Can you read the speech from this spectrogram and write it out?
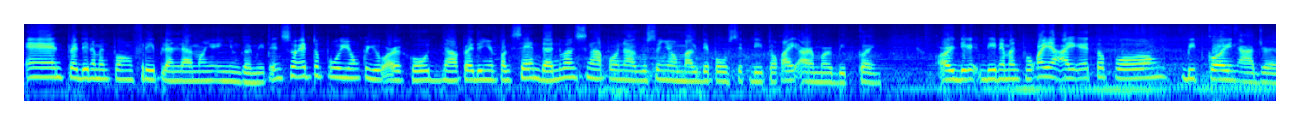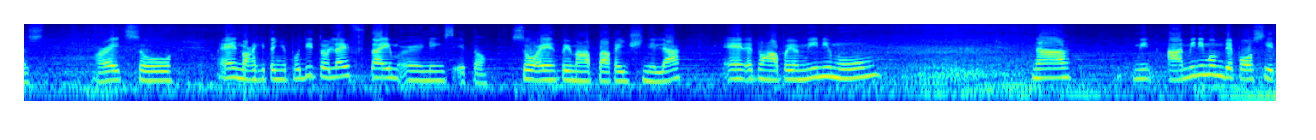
and pwede naman po ang free plan lamang yung inyong gamitin. So ito po yung QR code na pwede nyo pag-sendan once nga po na gusto nyo mag-deposit dito kay Armor Bitcoin. Or di, di naman po kaya ay ito pong Bitcoin address. Alright, so ayan makikita nyo po dito lifetime earnings ito. So ayan po yung mga package nila. And ito nga po yung minimum na min, uh, minimum deposit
